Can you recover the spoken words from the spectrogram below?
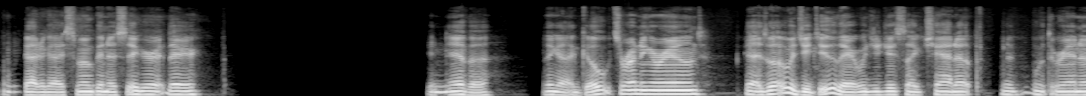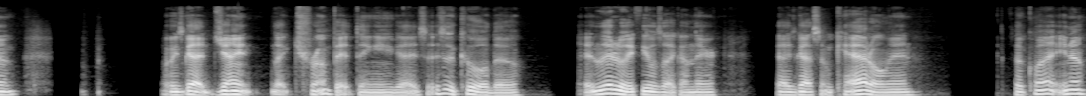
We got a guy smoking a cigarette there. Geneva. They got goats running around. Guys, what would you do there? Would you just like chat up with, with the random? Oh, he's got a giant like trumpet thingy, guys. This is cool though. It literally feels like I'm there. Guy's got some cattle, man. So quite, you know.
